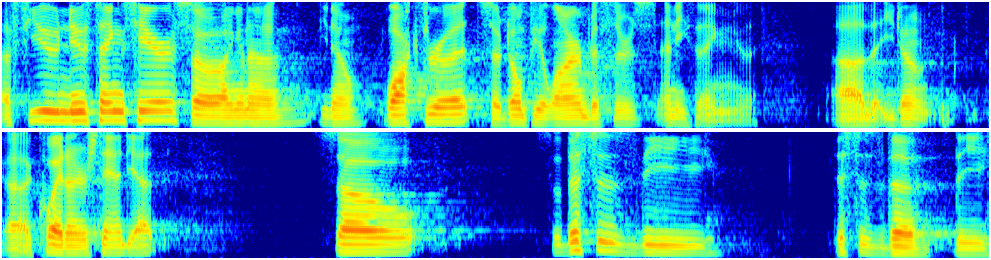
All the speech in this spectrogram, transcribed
a, few new things here, so I'm going to you know, walk through it, so don't be alarmed if there's anything uh, that you don't uh, quite understand yet. So, so this is the, this is the, the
